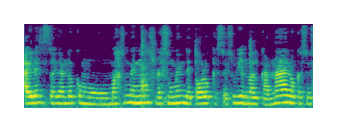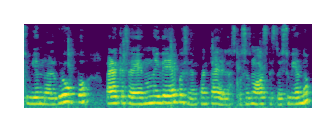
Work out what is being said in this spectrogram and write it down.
Ahí les estoy dando como más o menos resumen de todo lo que estoy subiendo al canal, lo que estoy subiendo al grupo, para que se den una idea y pues se den cuenta de las cosas nuevas que estoy subiendo.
